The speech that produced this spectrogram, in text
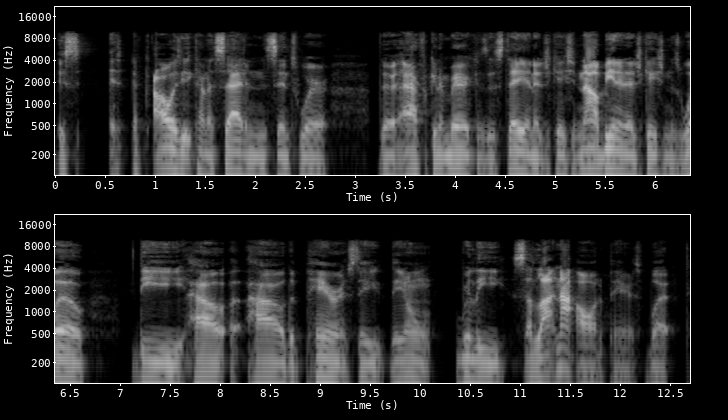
it's, it's I always get kind of sad in the sense where the African Americans that stay in education now, being in education as well, the how how the parents they they don't really a lot not all the parents, but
